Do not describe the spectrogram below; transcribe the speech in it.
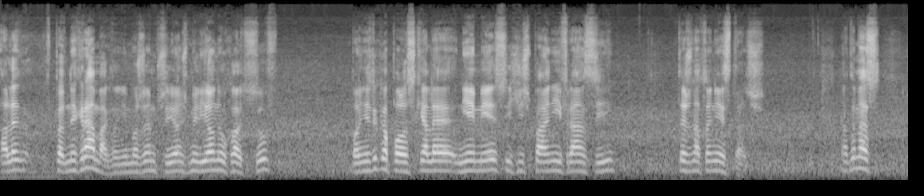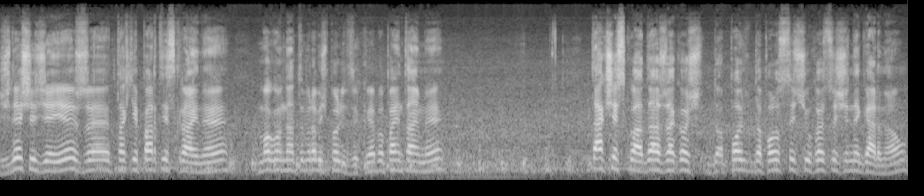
ale w pewnych ramach. No nie możemy przyjąć miliony uchodźców, bo nie tylko Polski, ale Niemiec, i Hiszpanii, i Francji też na to nie stać. Natomiast źle się dzieje, że takie partie skrajne mogą na tym robić politykę, bo pamiętajmy, tak się składa, że jakoś do, do ci uchodźcy się nie garną.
